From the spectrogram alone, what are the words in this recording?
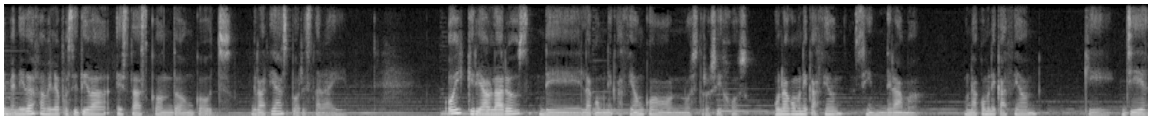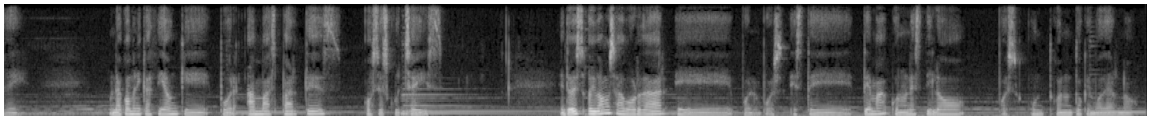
Bienvenida Familia Positiva, estás con Don Coach. Gracias por estar ahí. Hoy quería hablaros de la comunicación con nuestros hijos. Una comunicación sin drama, una comunicación que llegue, una comunicación que por ambas partes os escuchéis. Entonces hoy vamos a abordar eh, bueno, pues este tema con un estilo, pues con un toque moderno.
